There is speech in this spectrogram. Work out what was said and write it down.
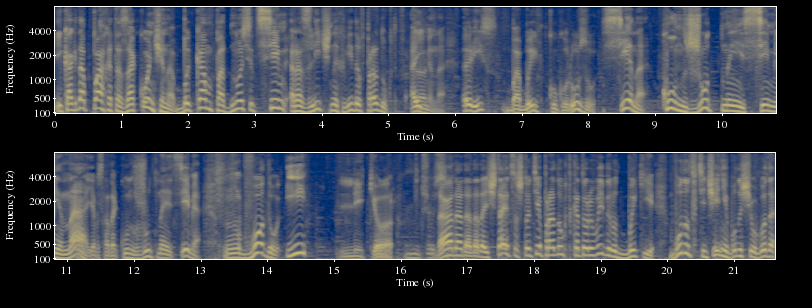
И когда пахота закончена, быкам подносят семь различных видов продуктов, а именно рис, бобы, кукурузу, сено, кунжутные семена, я бы сказал так, кунжутное семя, воду и ликер. Ничего себе. Да, да, да, да, да. И считается, что те продукты, которые выберут быки, будут в течение будущего года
